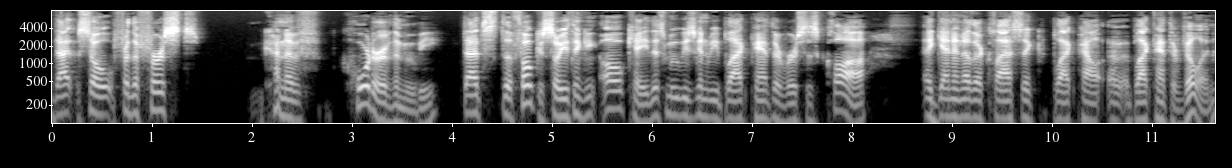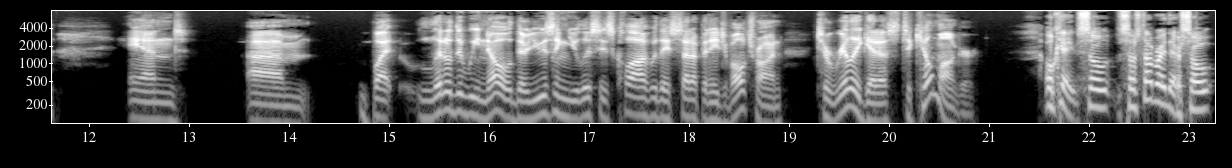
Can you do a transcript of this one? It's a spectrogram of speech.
that so for the first kind of quarter of the movie, that's the focus. So you're thinking, oh, okay, this movie's going to be Black Panther versus Klaue, again another classic Black Pal- uh, Black Panther villain, and um, but little did we know they're using Ulysses Klaue, who they set up in Age of Ultron, to really get us to Killmonger. Okay, so so stop right there. So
